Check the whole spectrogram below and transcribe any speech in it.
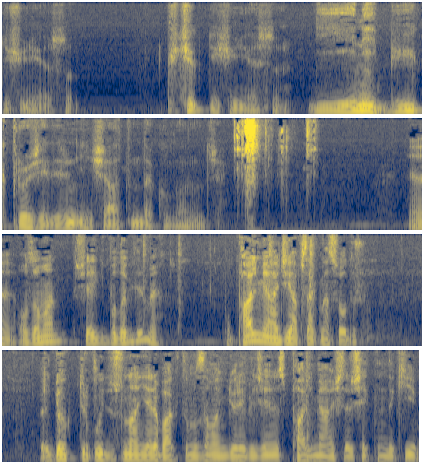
düşünüyorsun küçük düşünüyorsun. Yeni büyük projelerin inşaatında kullanılacak. Evet, o zaman şey gibi olabilir mi? Bu palmiye ağacı yapsak nasıl olur? Böyle Göktürk uydusundan yere baktığımız zaman görebileceğiniz palmiye ağaçları şeklindeki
